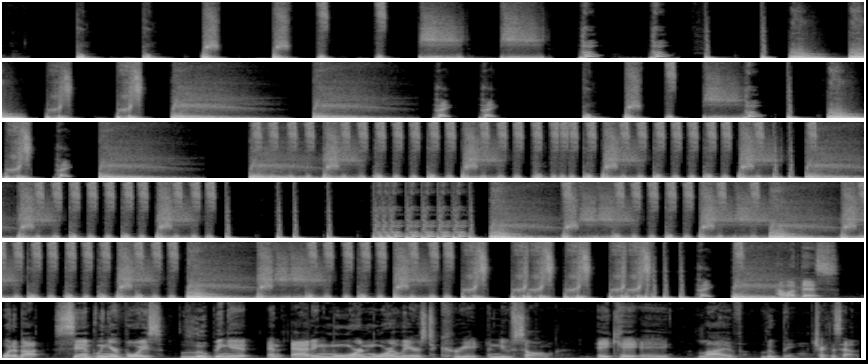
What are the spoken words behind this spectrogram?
This? What about sampling your voice, looping it, and adding more and more layers to create a new song, aka live looping? Check this out.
